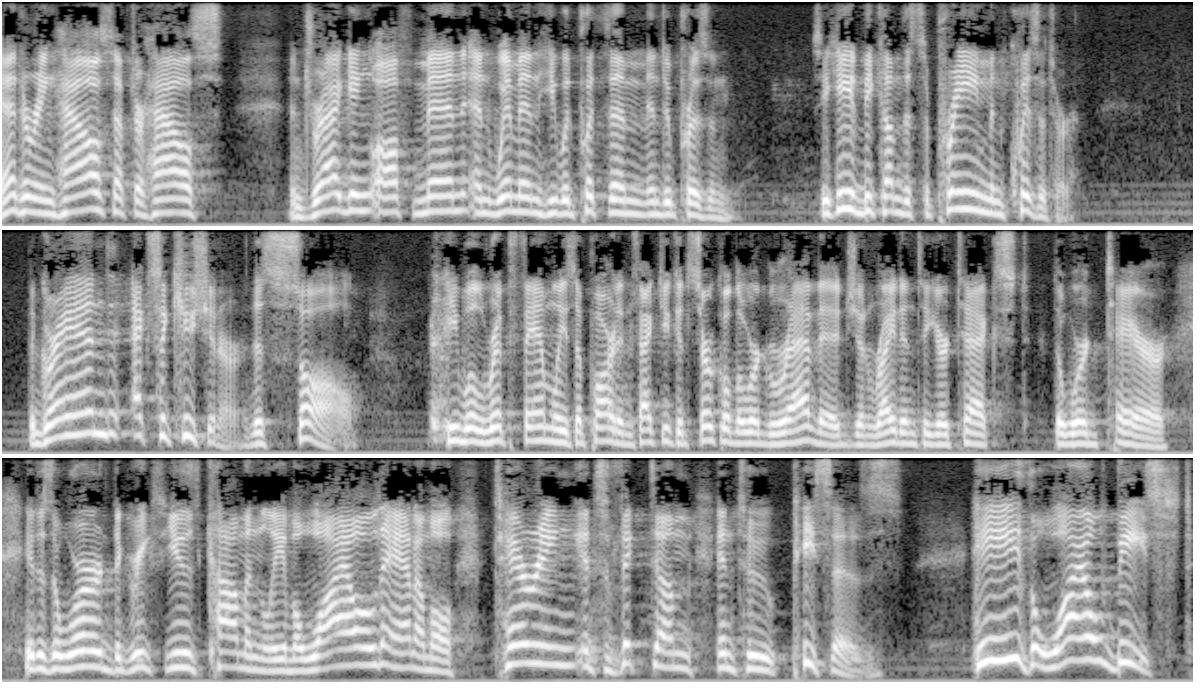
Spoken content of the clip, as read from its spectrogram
entering house after house, and dragging off men and women, he would put them into prison. See, he had become the supreme inquisitor, the grand executioner, this Saul. He will rip families apart. In fact, you could circle the word ravage and write into your text the word tear. It is a word the Greeks used commonly of a wild animal tearing its victim into pieces. He, the wild beast,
